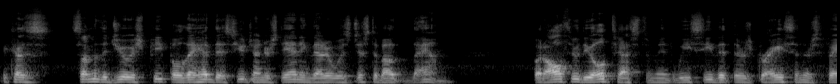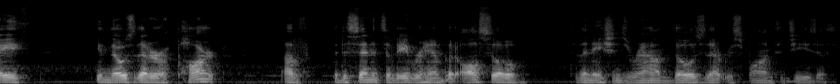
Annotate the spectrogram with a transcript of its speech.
Because some of the Jewish people, they had this huge understanding that it was just about them. But all through the Old Testament, we see that there's grace and there's faith in those that are a part of the descendants of Abraham, but also to the nations around, those that respond to Jesus.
